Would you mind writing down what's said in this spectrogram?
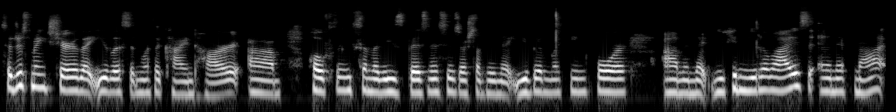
So just make sure that you listen with a kind heart. Um, hopefully some of these businesses are something that you've been looking for um, and that you can utilize. And if not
